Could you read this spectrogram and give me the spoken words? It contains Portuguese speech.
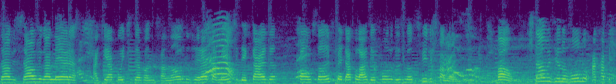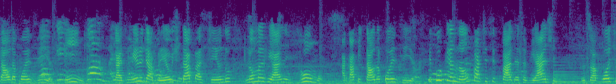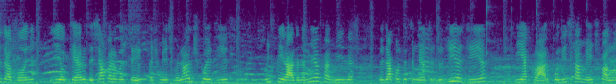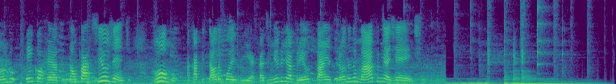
Salve, salve galera! Aqui é a Poetisa Vani falando diretamente de casa com o som espetacular de fundo dos meus filhos falando. Bom, estamos indo rumo à capital da poesia. Sim, Casimiro de Abreu está partindo numa viagem rumo à capital da poesia. E por que não participar dessa viagem? Eu sou a Poetisa Vani e eu quero deixar para vocês as minhas melhores poesias inspirada na minha família, nos acontecimentos do dia a dia e, é claro, politicamente falando, incorreto. Então, partiu, gente! Rumo à capital da poesia. Casimiro de Abreu está entrando no mapa, minha gente.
